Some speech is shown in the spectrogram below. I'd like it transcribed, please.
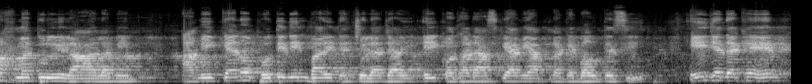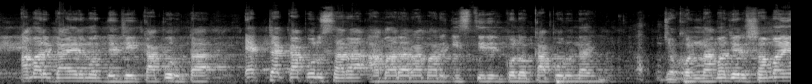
রাহমাতুল লিল আলামিন আমি কেন প্রতিদিন বাড়িতে চলে যাই? এই কথাটা আজকে আমি আপনাকে বলতেছি। এই যে দেখেন, আমার গায়ের মধ্যে যে কাপড়টা, একটা কাপড় ছাড়া আমার আর আমার স্ত্রীর কোনো কাপড় নাই। যখন নামাজের সময়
